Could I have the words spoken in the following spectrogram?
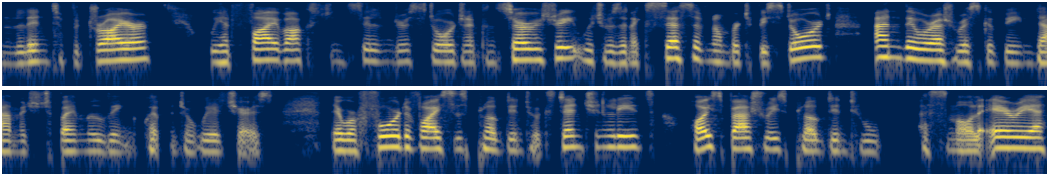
in the lint of a dryer. We had five oxygen cylinders stored in a conservatory, which was an excessive number to be stored, and they were at risk of being damaged by moving equipment or wheelchairs. There were four devices plugged into extension leads, hoist batteries plugged into a small area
